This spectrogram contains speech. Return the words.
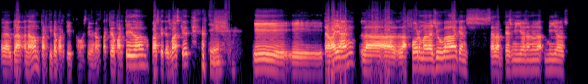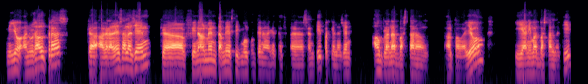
eh, clar, anàvem partit a partit, com es diu, no? Partit a partit, bàsquet és bàsquet. Sí i, i treballant la, la forma de jugar que ens s'adaptés millor, a, millor, millor a nosaltres, que agradeix a la gent, que finalment també estic molt content en aquest eh, sentit, perquè la gent ha emplenat bastant el, el pavelló i ha animat bastant l'equip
